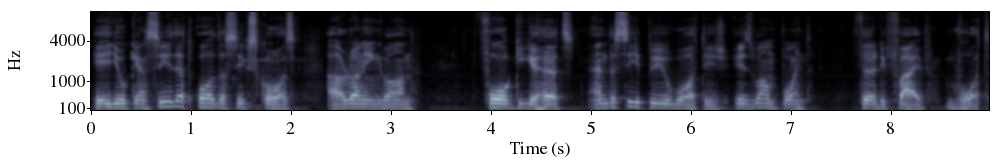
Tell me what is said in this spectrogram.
Here you can see that all the six cores are running on 4 GHz and the CPU voltage is 1.35 watt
